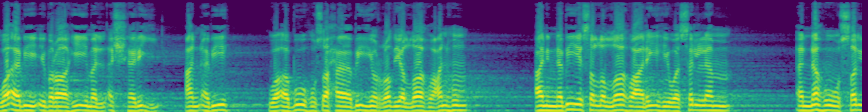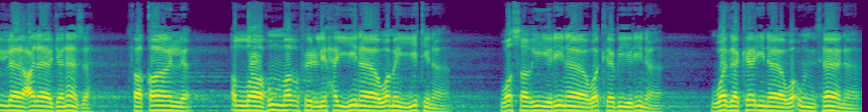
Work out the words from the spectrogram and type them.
وأبي إبراهيم الأشهلي عن أبيه وأبوه صحابي رضي الله عنهم عن النبي صلى الله عليه وسلم أنه صلى على جنازة فقال اللهم اغفر لحينا وميتنا وصغيرنا وكبيرنا وذكرنا وأنثانا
